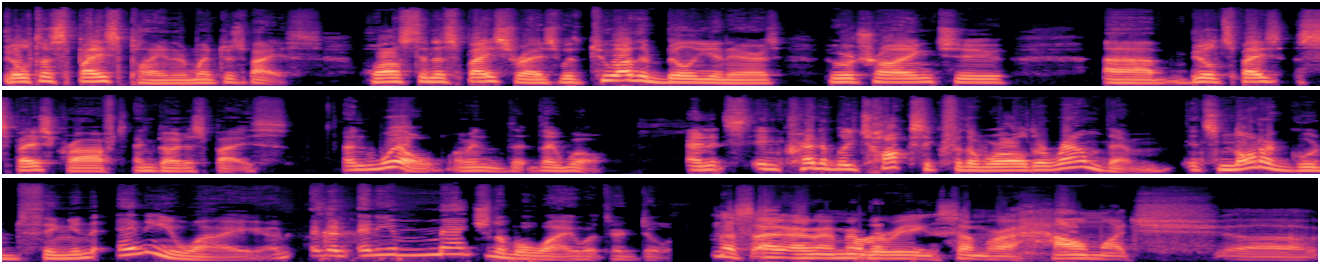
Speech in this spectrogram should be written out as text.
built a space plane and went to space, whilst in a space race with two other billionaires who are trying to uh, build space spacecraft and go to space, and will. I mean, th- they will and it's incredibly toxic for the world around them. It's not a good thing in any way, in any imaginable way, what they're doing. Yes, I, I remember reading somewhere how much, uh,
